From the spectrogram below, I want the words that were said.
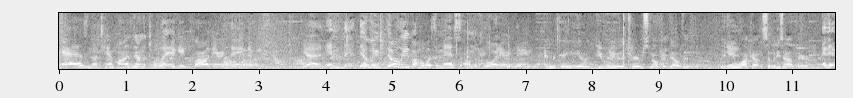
pads, no tampons down the toilet, it get clogged and everything. Be, yeah, and they, they'll leave they'll leave a whole bunch of mess on the floor and everything. And the thing, you know, do you believe in the term "smelt it, dealt it"? If you walk out and somebody's out there, And they,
